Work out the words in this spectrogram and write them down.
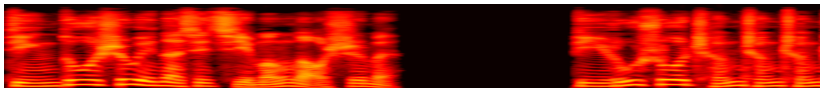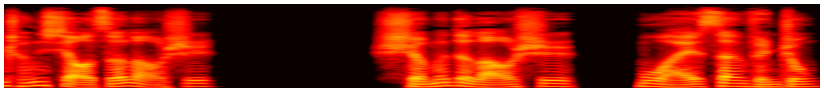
顶多是为那些启蒙老师们，比如说程程程程小泽老师什么的老师，默哀三分钟。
